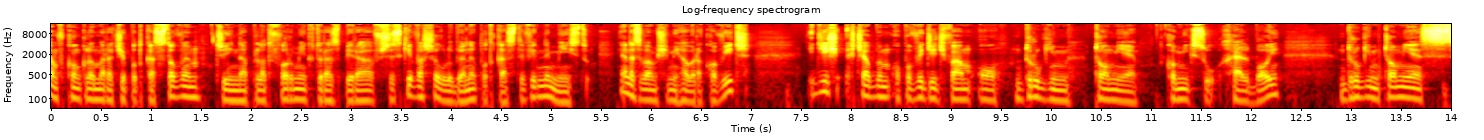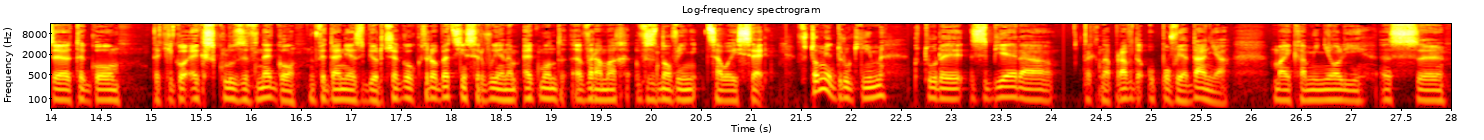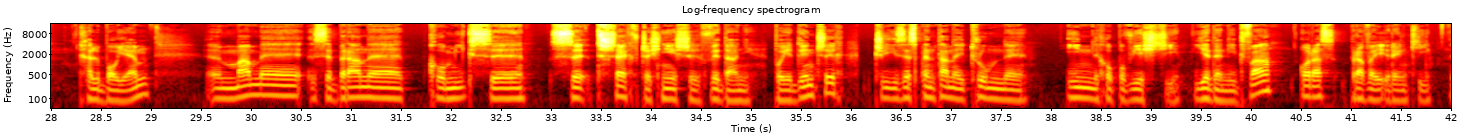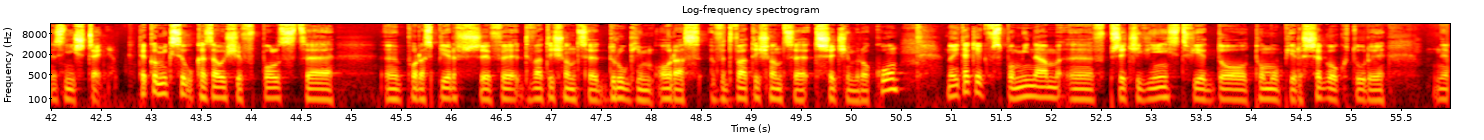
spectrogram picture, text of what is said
Witam w konglomeracie podcastowym, czyli na platformie, która zbiera wszystkie Wasze ulubione podcasty w jednym miejscu. Ja nazywam się Michał Rakowicz i dziś chciałbym opowiedzieć Wam o drugim tomie komiksu Hellboy, drugim tomie z tego takiego ekskluzywnego wydania zbiorczego, które obecnie serwuje nam Egmont w ramach wznowień całej serii. W tomie drugim, który zbiera tak naprawdę opowiadania Majka Mignoli z Hellboyem, mamy zebrane komiksy z trzech wcześniejszych wydań pojedynczych, czyli ze Spętanej Trumny i innych opowieści 1 i 2 oraz Prawej Ręki Zniszczenia. Te komiksy ukazały się w Polsce po raz pierwszy w 2002 oraz w 2003 roku. No i tak jak wspominam, w przeciwieństwie do tomu pierwszego, który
